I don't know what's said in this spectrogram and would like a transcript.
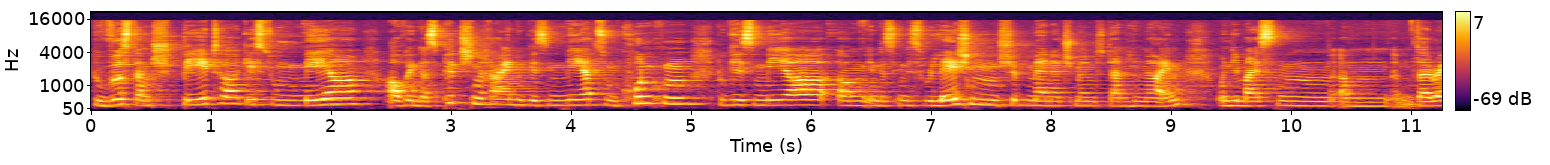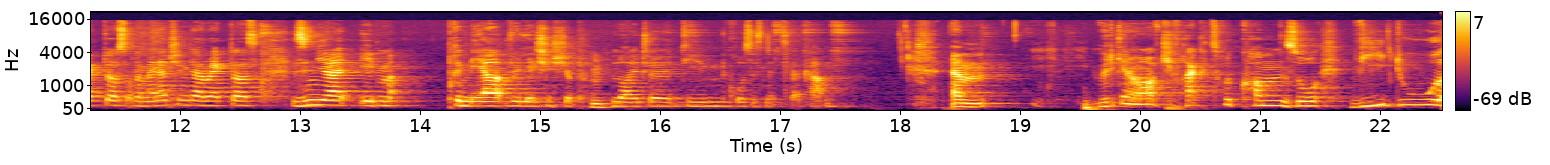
du wirst dann später, gehst du mehr auch in das Pitchen rein, du gehst mehr zum Kunden, du gehst mehr ähm, in, das, in das Relationship Management dann hinein. Und die meisten ähm, ähm Directors oder Managing Directors sind ja eben primär Relationship-Leute, die ein großes Netzwerk haben. Ähm, würde gerne mal auf die Frage zurückkommen, so wie du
